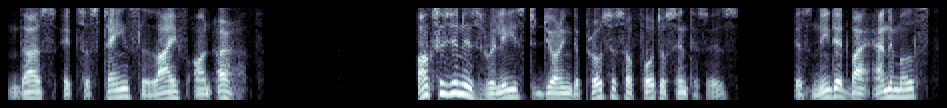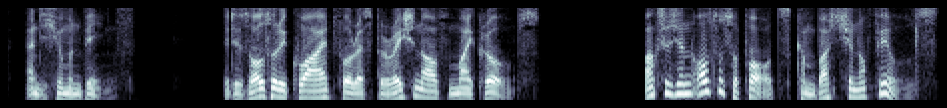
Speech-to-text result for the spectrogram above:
Thus, it sustains life on Earth. Oxygen is released during the process of photosynthesis, is needed by animals and human beings. It is also required for respiration of microbes. Oxygen also supports combustion of fuels.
